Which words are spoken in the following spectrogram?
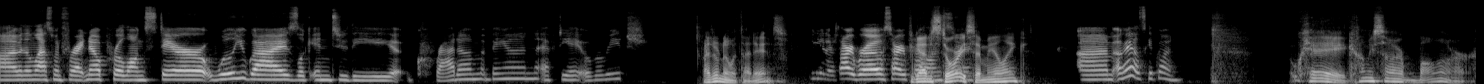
Um, and then last one for right now, prolonged stare. Will you guys look into the kratom ban, FDA overreach? I don't know what that is. Me Either. Sorry, bro. Sorry. If you got a story, stare. send me a link. Um, okay, let's keep going. Okay, Commissar Bar.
